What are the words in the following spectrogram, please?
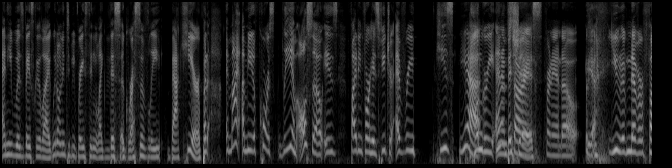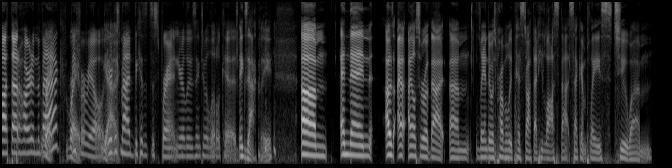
And he was basically like, we don't need to be racing like this aggressively back here. But in my, I mean, of course, Liam also is fighting for his future. Every, he's yeah, hungry and, I'm sorry, ambitious. Fernando. Yeah. You have never fought that hard in the back. right. Be for real. Yeah. You're just mad because it's a sprint and you're losing to a little kid. Exactly. um, and then I was I, I also wrote that um, Lando was probably pissed off that he lost that second place to um,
